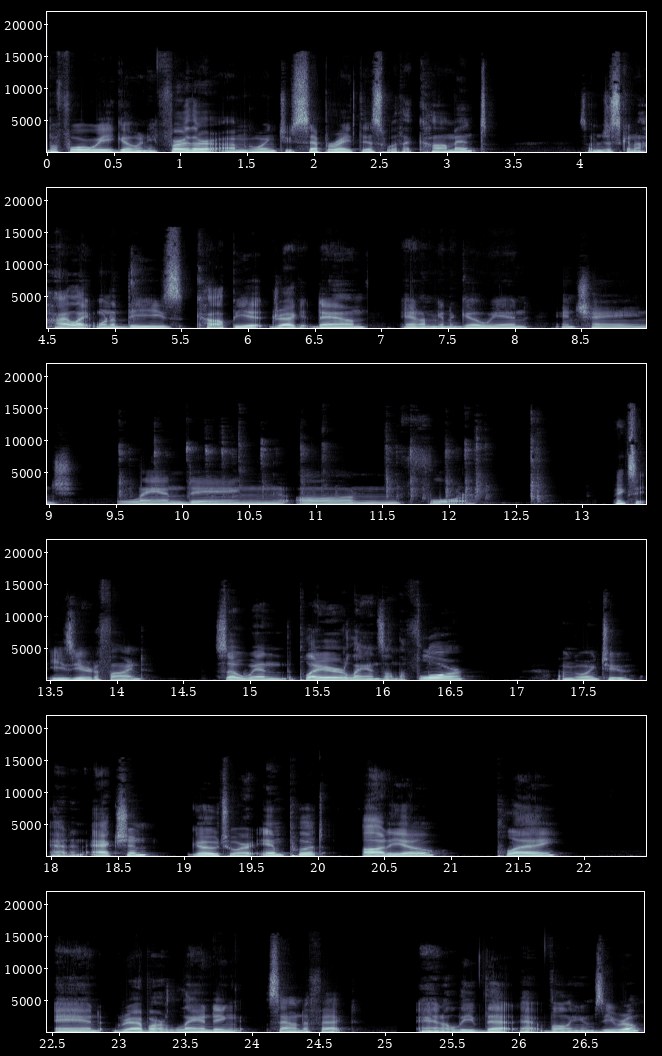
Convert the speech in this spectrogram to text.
Before we go any further, I'm going to separate this with a comment. So I'm just going to highlight one of these, copy it, drag it down, and I'm going to go in and change landing on floor. Makes it easier to find. So when the player lands on the floor, I'm going to add an action, go to our input, audio, play, and grab our landing sound effect, and I'll leave that at volume zero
